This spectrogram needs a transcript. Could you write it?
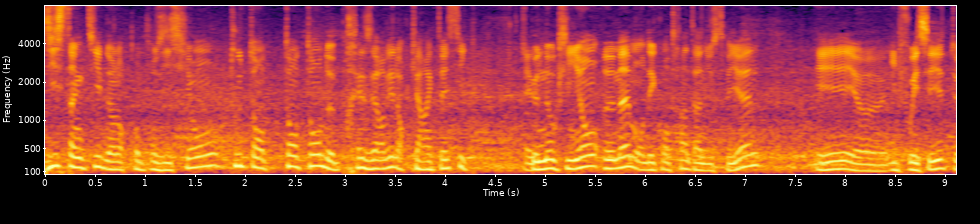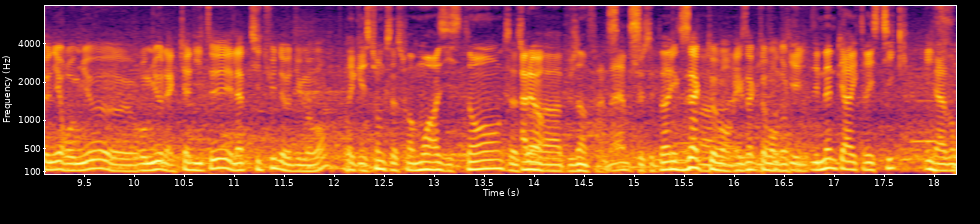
distinctifs dans leur composition, tout en tentant de préserver leurs caractéristiques. Parce que nos clients eux-mêmes ont des contraintes industrielles et euh, il faut essayer de tenir au mieux, euh, au mieux la qualité et l'aptitude du moment. La question que ça soit moins résistant, que ça soit plus inflammable, je sais pas. Exactement, exactement. Donc, il y les mêmes caractéristiques qu'avant.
